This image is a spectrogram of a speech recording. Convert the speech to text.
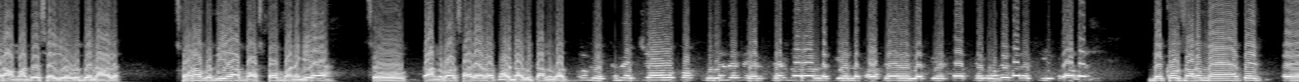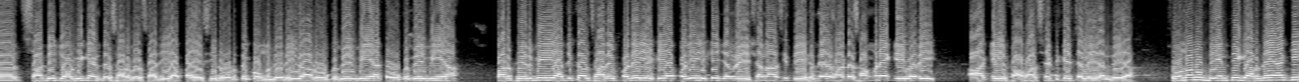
ਭਰਾਵਾਂ ਦੇ ਸਹਿਯੋਗ ਦੇ ਨਾਲ ਸੋਹਣਾ ਵਧੀਆ ਬੱਸ ਸਟਾਪ ਬਣ ਗਿਆ। ਸੋ ਧੰਨਵਾਦ ਸਾਰਿਆਂ ਦਾ ਤੁਹਾਡਾ ਵੀ ਧੰਨਵਾਦ। ਭਵਿੱਖ ਵਿੱਚ ਕੋ ਕੂੜੇ ਦੇ ਢੇਰ ਫਿਰ ਦੁਆਰਾ ਲੱਗੇ ਲਿਫਾਫਿਆਂ ਦੇ ਲੱਗੇ ਤਾਂ ਫਿਰ ਉਹਦੇ ਬਾਰੇ ਕੀ ਉਪਰਾਲਾ ਜੀ ਦੇਖੋ ਸਰ ਮੈਂ ਤੇ ਸਾਡੀ 24 ਘੰਟੇ ਸਰਵਿਸ ਆ ਜੀ। ਆਪਾਂ ਏਸੀ ਰੋਡ ਤੇ ਘੁੰਮਦੇ ਰਹੀਦਾ ਰੋਕਦੇ ਵੀ ਆ ਟੋਕਦੇ ਵੀ ਆ। ਪਰ ਫਿਰ ਵੀ ਅੱਜ ਕੱਲ ਸਾਰੇ ਪੜ੍ਹੇ ਲਿਖੇ ਆ ਪੜ੍ਹੀ ਲਿਖੀ ਜਨਰੇਸ਼ਨ ਆ। ਅਸੀਂ ਦੇਖਦੇ ਆ ਸਾਡੇ ਸਾਹਮਣੇ ਕਈ ਵਾਰੀ ਆ ਕੇ ਲਿਫਾਫਾ ਸਿੱਟ ਕੇ ਚਲੇ ਜਾਂਦੇ ਆ। ਸੋ ਉਹਨਾਂ ਨੂੰ ਬੇਨਤੀ ਕਰਦੇ ਆ ਕਿ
